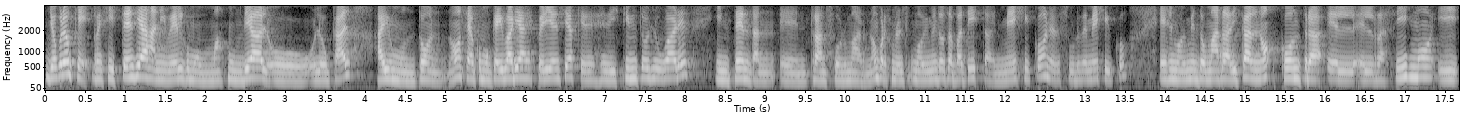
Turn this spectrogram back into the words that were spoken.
Yo creo que resistencias a nivel como más mundial o, local hay un montón, ¿no? O sea, como que hay varias experiencias que desde distintos lugares intentan eh, transformar, ¿no? Por ejemplo, el movimiento zapatista en México, en el sur de México, es el movimiento más radical, ¿no? Contra el, el racismo y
